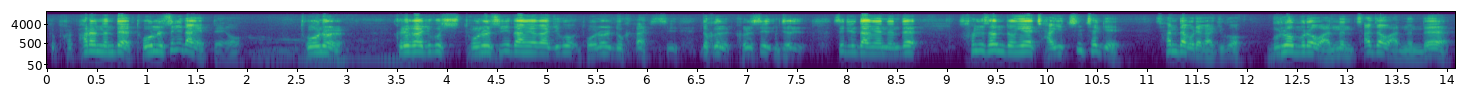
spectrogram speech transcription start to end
그 팔- 팔았는데 돈을 쓰리 당했대요. 돈을 그래가지고 시- 돈을 쓰리당해가지고 돈을 누가 쓰- 또 그걸, 그걸 쓰리당했는데 삼선동에 자기 친척이 산다고 그래가지고 물어 물어 왔는 찾아왔는데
